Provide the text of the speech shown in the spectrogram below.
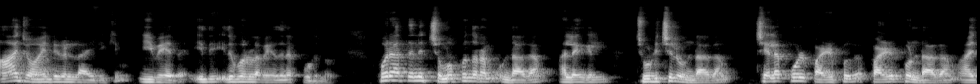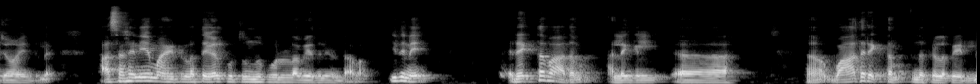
ആ ജോയിന്റുകളിലായിരിക്കും ഈ വേദന ഇത് ഇതുപോലുള്ള വേദന കൂടുന്നത്. പോരാത്തതിന് ചുമപ്പ് നിറം ഉണ്ടാകാം അല്ലെങ്കിൽ ചുടിച്ചിലുണ്ടാകാം. ചിലപ്പോൾ പഴുപ്പ് പഴുപ്പുണ്ടാകാം ആ ജോയിന്റിൽ അസഹനീയമായിട്ടുള്ള തേൾ കുത്തുന്നത് പോലുള്ള വേദന ഉണ്ടാവാം. ഇതിനെ രക്തവാദം അല്ലെങ്കിൽ വാദരക്തം എന്നൊക്കെയുള്ള പേരിൽ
